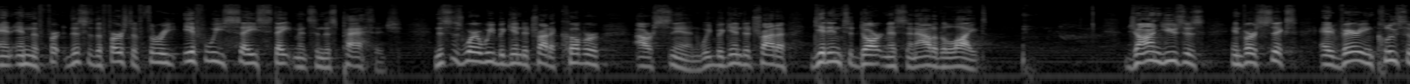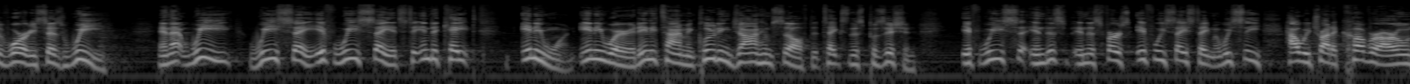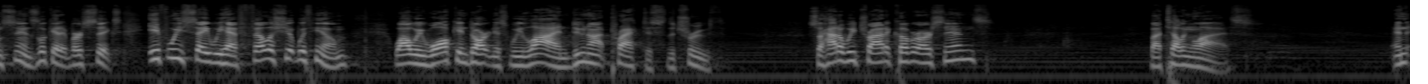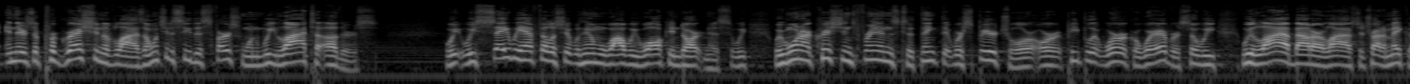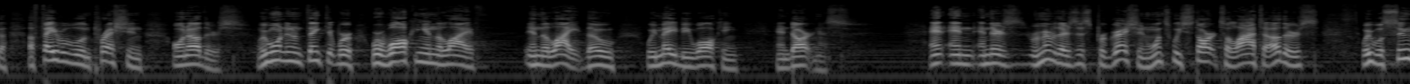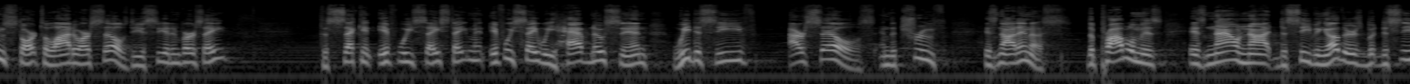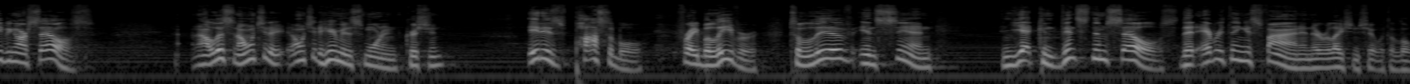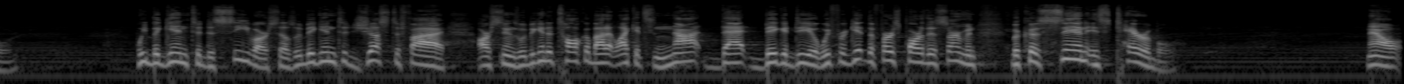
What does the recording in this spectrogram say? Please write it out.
and, and the fir- this is the first of three if we say statements in this passage. This is where we begin to try to cover our sin. We begin to try to get into darkness and out of the light. John uses in verse 6 a very inclusive word. He says, we. And that we, we say, if we say, it's to indicate anyone, anywhere, at any time, including John himself, that takes this position if we say, in this in this first if we say statement we see how we try to cover our own sins. Look at it verse 6 if we say we have fellowship with him while we walk in darkness we lie and do not practice the truth. So how do we try to cover our sins? By telling lies. And and there's a progression of lies. I want you to see this first one. We lie to others we, we say we have fellowship with Him while we walk in darkness. We, we want our Christian friends to think that we're spiritual or, or people at work or wherever, so we, we lie about our lives to try to make a, a favorable impression on others. We want them to think that we're, we're walking in the life, in the light, though we may be walking in darkness. And, and, and there's, remember, there's this progression. Once we start to lie to others, we will soon start to lie to ourselves. Do you see it in verse 8? The second, if we say statement, if we say we have no sin, we deceive ourselves, and the truth is not in us. The problem is, is now not deceiving others, but deceiving ourselves. Now, listen, I want, you to, I want you to hear me this morning, Christian. It is possible for a believer to live in sin and yet convince themselves that everything is fine in their relationship with the Lord we begin to deceive ourselves. We begin to justify our sins. We begin to talk about it like it's not that big a deal. We forget the first part of this sermon because sin is terrible. Now,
